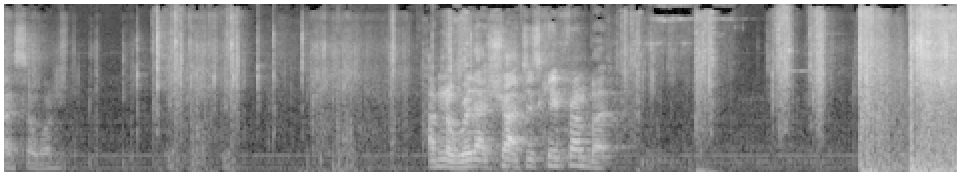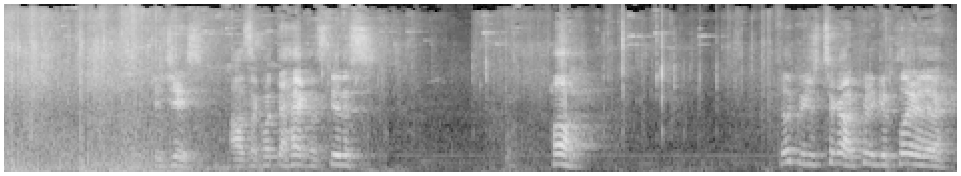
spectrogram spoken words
This guy's so one. I don't know where that shot just came from, but. GG's. I was like, what the heck? Let's do this. Oh. I feel like we just took out a pretty good player there.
